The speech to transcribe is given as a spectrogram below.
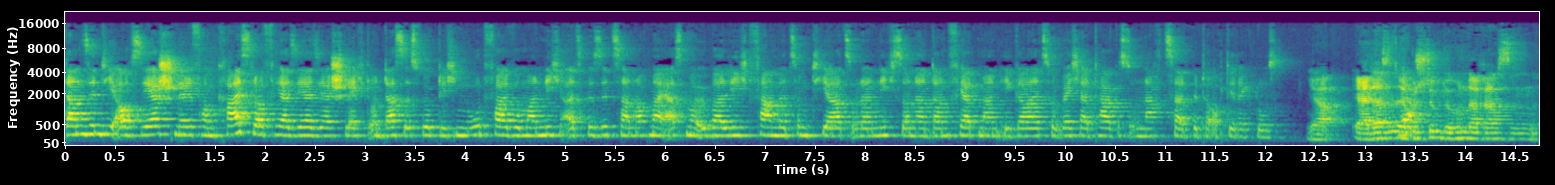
dann sind die auch sehr schnell vom Kreislauf her sehr, sehr schlecht. Und das ist wirklich ein Notfall, wo man nicht als Besitzer nochmal erstmal überlegt, fahren wir zum Tierarzt oder nicht, sondern dann fährt man, egal zu welcher Tages- und Nachtzeit, bitte auch direkt los. Ja, ja, da sind ja, ja bestimmte Hunderassen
